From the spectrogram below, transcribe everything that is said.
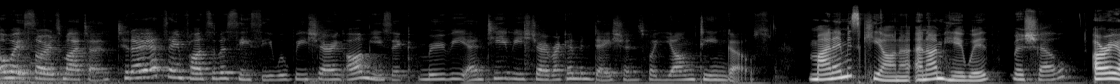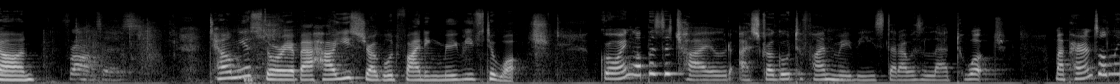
Oh wait, sorry, it's my turn. Today at St. Francis of Assisi, we'll be sharing our music, movie, and TV show recommendations for young teen girls. My name is Khianna, and I'm here with Michelle? Arianne, Frances. Tell me a story about how you struggled finding movies to watch. Growing up as a child, I struggled to find movies that I was allowed to watch. My parents only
